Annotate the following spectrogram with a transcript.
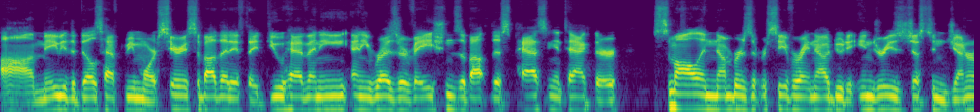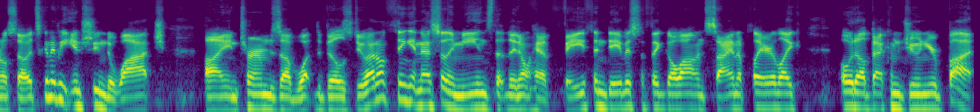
Uh, maybe the Bills have to be more serious about that if they do have any any reservations about this passing attack. They're small in numbers at receiver right now due to injuries, just in general. So it's going to be interesting to watch uh, in terms of what the Bills do. I don't think it necessarily means that they don't have faith in Davis if they go out and sign a player like Odell Beckham Jr. But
